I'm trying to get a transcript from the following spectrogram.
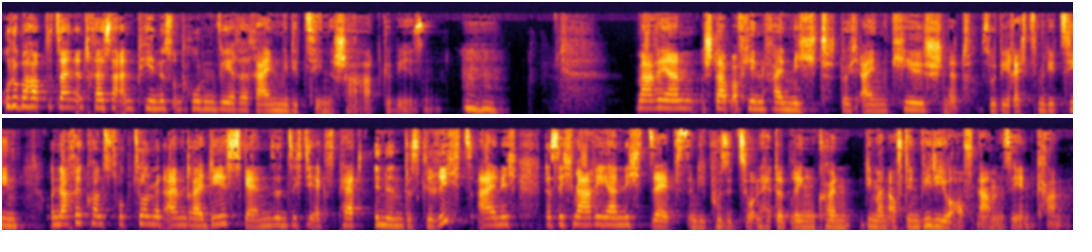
Udo behauptet, sein Interesse an Penis und Hoden wäre rein medizinischer Art gewesen. Mhm. Marian starb auf jeden Fall nicht durch einen Kehlschnitt, so die Rechtsmedizin. Und nach Rekonstruktion mit einem 3D-Scan sind sich die ExpertInnen des Gerichts einig, dass sich Marian nicht selbst in die Position hätte bringen können, die man auf den Videoaufnahmen sehen kann.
